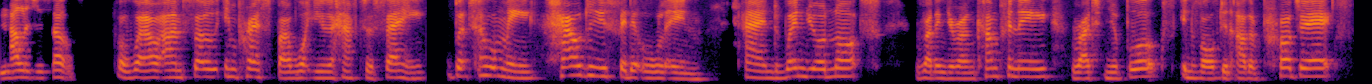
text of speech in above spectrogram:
Knowledge yourself. Oh, wow. I'm so impressed by what you have to say. But tell me, how do you fit it all in? And when you're not running your own company, writing your books, involved in other projects,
